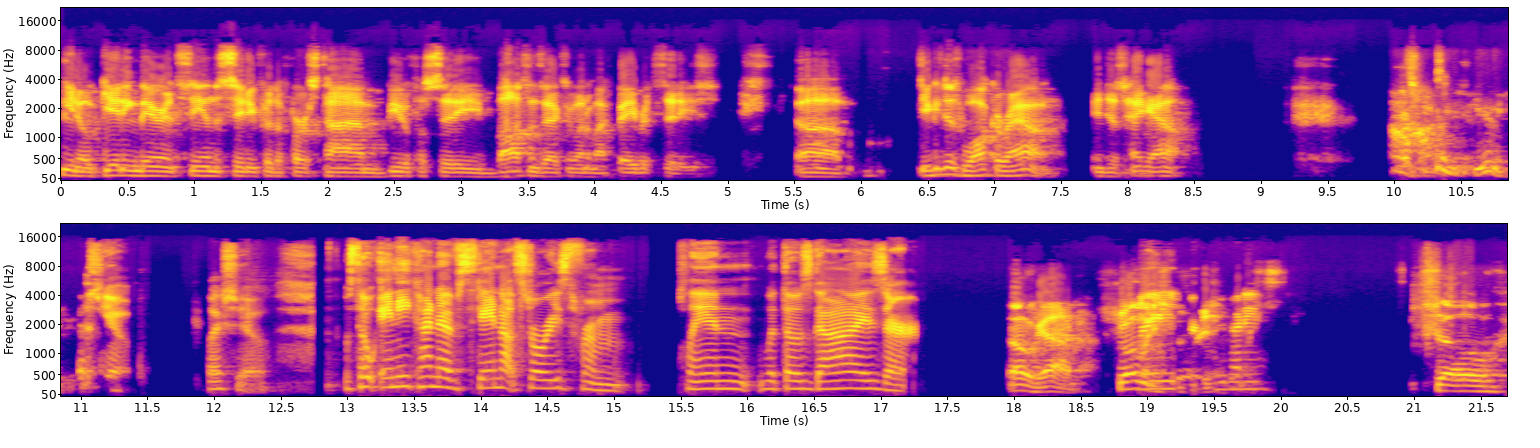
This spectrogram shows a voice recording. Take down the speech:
you know, getting there and seeing the city for the first time, beautiful city. Boston's actually one of my favorite cities. Um, you can just walk around and just hang out. Bless you. Bless you. So, any kind of standout stories from playing with those guys or? Oh God, so many stories. So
